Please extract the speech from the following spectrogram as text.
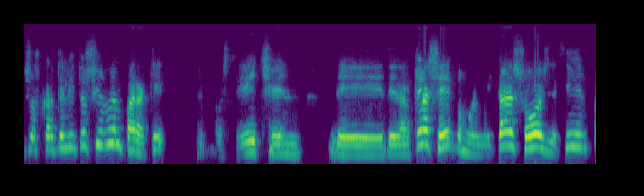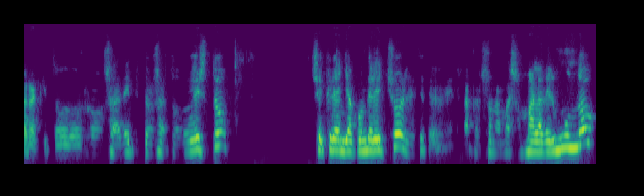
Esos cartelitos sirven para que pues, te echen de, dar clase, como en mi caso, es decir, para que todos los adeptos a todo esto se crean ya con derecho, es decir, que la persona más mala del mundo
